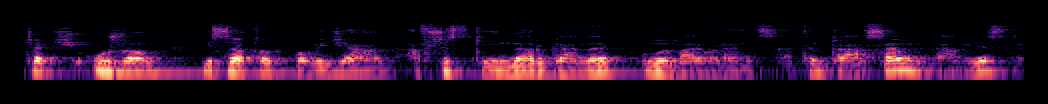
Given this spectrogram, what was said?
czy jakiś urząd jest za to odpowiedzialny, a wszystkie inne organy umywają ręce. A tymczasem tam jest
